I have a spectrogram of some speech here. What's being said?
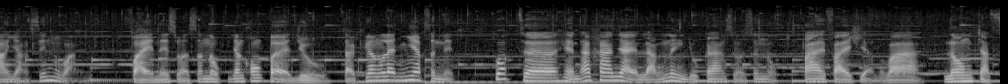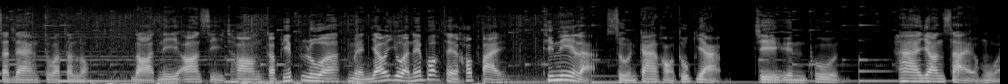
างๆ อย่างสิ้นหวัง ไฟในสวนสนุกยังคงเปิดอยู่ แต่เครื่องเล่นเงียบสนิท พวกเธอเห็นอาคารใหญ่หลังหนึ่งอยู่กลางสวนสนุก ป้ายไฟเขียนว่าโรงจัดแสดงตัวตลก หลอดนีออนสีทองกระพริบรัว เหมือนเย้ายวนให้พวกเธอเข้าไป ที่นี่แหละศูนย์กลางของทุกอย่างจีอึนพูด ฮายอนสายหัว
